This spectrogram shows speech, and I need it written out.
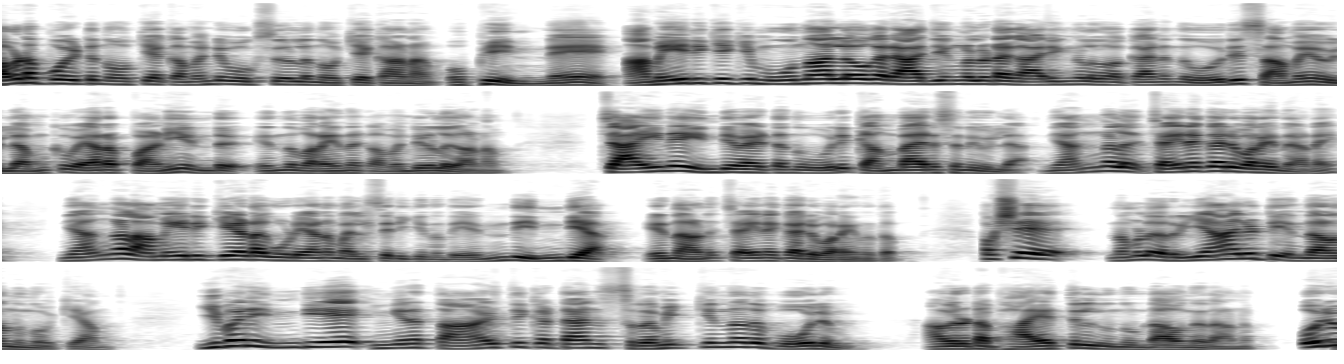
അവിടെ പോയിട്ട് നോക്കിയ കമന്റ് ബോക്സുകളിൽ നോക്കിയാൽ കാണാം. ഓ പിന്നെ അമേരിക്കയ്ക്ക് മൂന്നാം ലോക രാജ്യങ്ങളുടെ കാര്യങ്ങൾ നോക്കാനൊന്നും ഒരു സമയമില്ല നമുക്ക് വേറെ പണിയുണ്ട് എന്ന് പറയുന്ന കമന്റുകൾ കാണാം. ചൈന ഇന്ത്യയുമായിട്ടൊന്നും ഒരു കമ്പാരിസനും ഇല്ല. ഞങ്ങൾ ചൈനക്കാർ പറയുന്നതാണേ ഞങ്ങൾ അമേരിക്കയുടെ കൂടെയാണ് മത്സരിക്കുന്നത്. എന്ത് ഇന്ത്യ എന്നാണ് ചൈനക്കാർ പറയുന്നത്. പക്ഷേ നമ്മൾ റിയാലിറ്റി എന്താണെന്ന് നോക്കിയാൽ ഇവർ ഇന്ത്യയെ ഇങ്ങനെ താഴ്ത്തിക്കെട്ടാൻ ശ്രമിക്കുന്നത് പോലും അവരുടെ ഭയത്തിൽ നിന്നുണ്ടാവുന്നതാണ്. ഒരു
